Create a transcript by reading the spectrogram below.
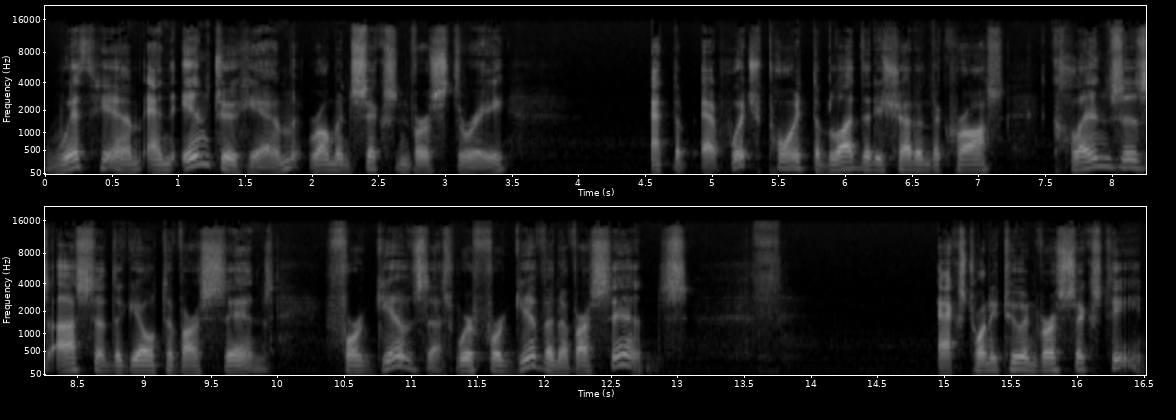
with him and into him, Romans 6 and verse 3, at, the, at which point the blood that he shed on the cross cleanses us of the guilt of our sins, forgives us. We're forgiven of our sins. Acts 22 and verse 16.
